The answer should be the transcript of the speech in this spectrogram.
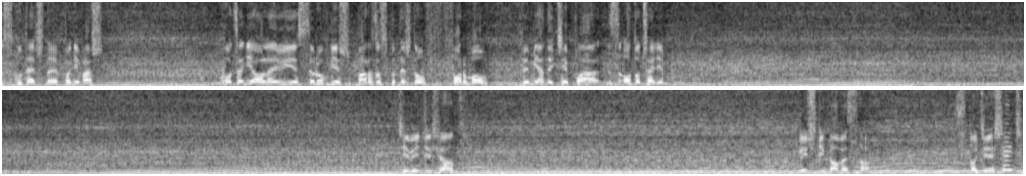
skuteczne, ponieważ chłodzenie oleju jest również bardzo skuteczną formą wymiany ciepła z otoczeniem. Dziewięćdziesiąt. Licznikowe 100. 110?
